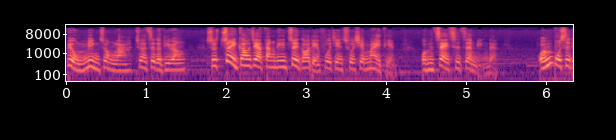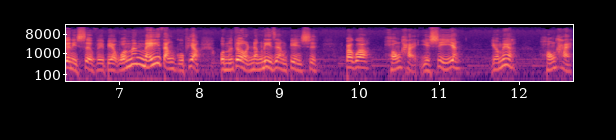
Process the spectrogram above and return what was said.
被我们命中啦，就在这个地方，所以最高价当天最高点附近出现卖点，我们再次证明的，我们不是跟你设飞镖，我们每一档股票我们都有能力这样辨识，包括红海也是一样，有没有？红海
